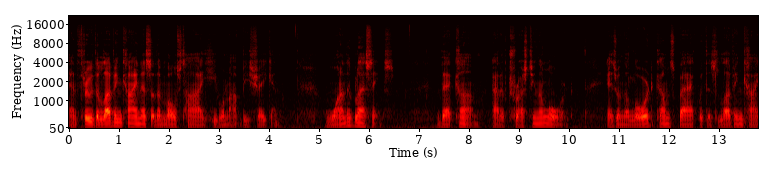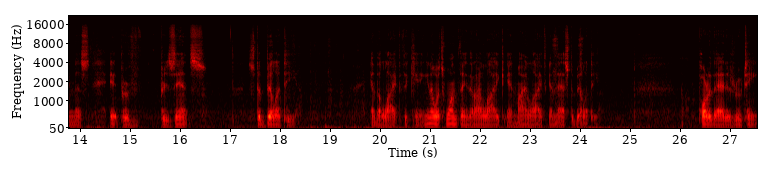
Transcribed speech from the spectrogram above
And through the loving kindness of the Most High, he will not be shaken. One of the blessings that come out of trusting the Lord is when the Lord comes back with his loving kindness, it pre presents stability and the life of the king. You know, it's one thing that I like in my life, and that's stability. Part of that is routine.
